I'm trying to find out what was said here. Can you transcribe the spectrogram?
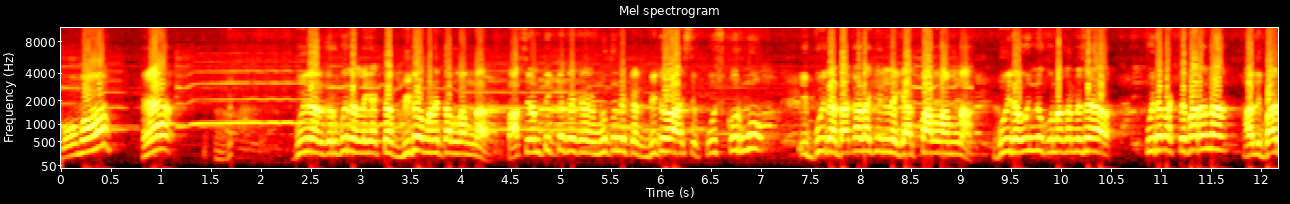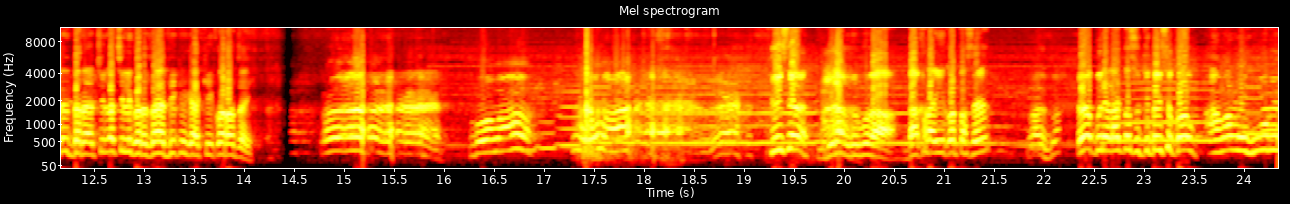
বৌমা? হ্যাঁ? বুড়ার ঘর বুইরার লাগে একটা ভিডিও বানাই পারলাম না। ভাবছিলাম টিকটকে নতুন একটা ভিডিও আসছে পুশ করব এই বুইরা ডাকা ডাকি লেগে আর পারলাম না। বুইরা অন্য কোনো কারণে যায় পুইরা থাকতে পারে না খালি বাড়ির দ্বারা চিল্লাচিল্লি করে যায় দিকে গা কি করা যায়। বৌমা বৌমা। কি হইছে বুড়ার ঘর বুড়া ডাকা ডাকি করতেছে? এ বুড়া ডাকতেছো কি দইছো কও? আমার বুড়ি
